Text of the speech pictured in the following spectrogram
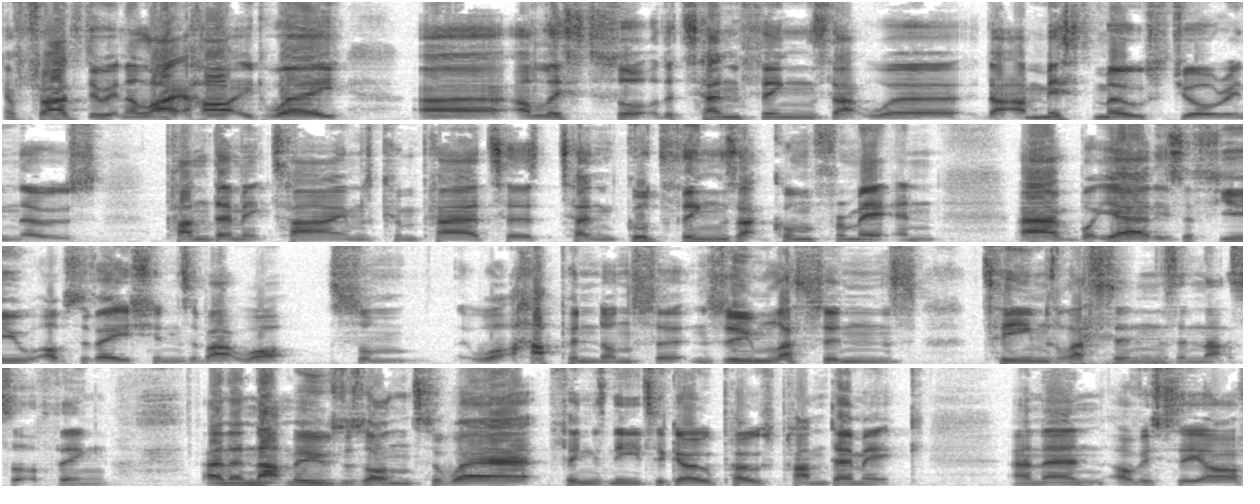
I've tried to do it in a light-hearted way. Uh, I list sort of the ten things that were that I missed most during those pandemic times, compared to ten good things that come from it. And um, but yeah, there's a few observations about what some what happened on certain Zoom lessons, Teams lessons, and that sort of thing. And then that moves us on to where things need to go post pandemic. And then obviously our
